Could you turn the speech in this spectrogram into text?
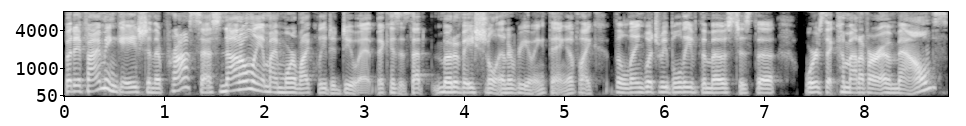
But if I'm engaged in the process, not only am I more likely to do it because it's that motivational interviewing thing of like the language we believe the most is the words that come out of our own mouths,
